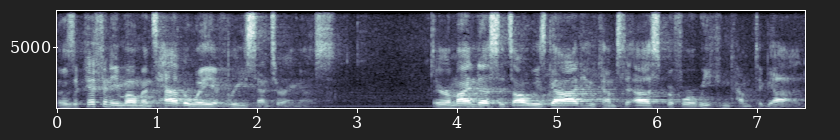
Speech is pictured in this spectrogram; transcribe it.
Those epiphany moments have a way of recentering us. They remind us it's always God who comes to us before we can come to God,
